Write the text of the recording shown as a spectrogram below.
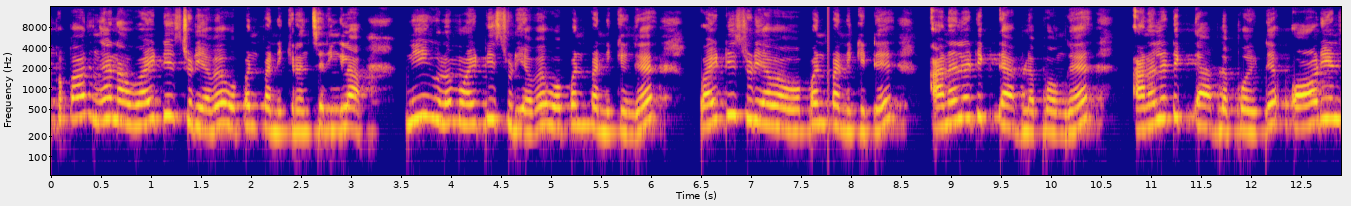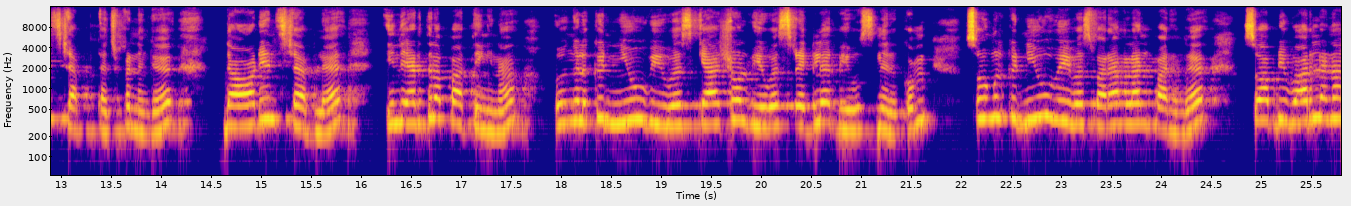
இப்போ பாருங்கள் நான் ஒய்டி ஸ்டுடியோவை ஓப்பன் பண்ணிக்கிறேன் சரிங்களா? நீங்களும் ஒய்டி ஸ்டுடியோவை ஓப்பன் பண்ணிக்கோங்க. ஒய்டி ஸ்டுடியோவை ஓப்பன் பண்ணிக்கிட்டு அனலிட்டிக் டேப்பில் போங்க. அனலிட்டிக் டேப்பில் போயிட்டு ஆடியன்ஸ் டேப் டச் பண்ணுங்கள் இந்த ஆடியன்ஸ் டேப்பில் இந்த இடத்துல பார்த்தீங்கன்னா உங்களுக்கு new viewers casual viewers regular வியூவர்ஸ்னு இருக்கும். ஸோ உங்களுக்கு நியூ வியூவர்ஸ் வராங்களான்னு பாருங்கள் ஸோ அப்படி வரலன்னா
